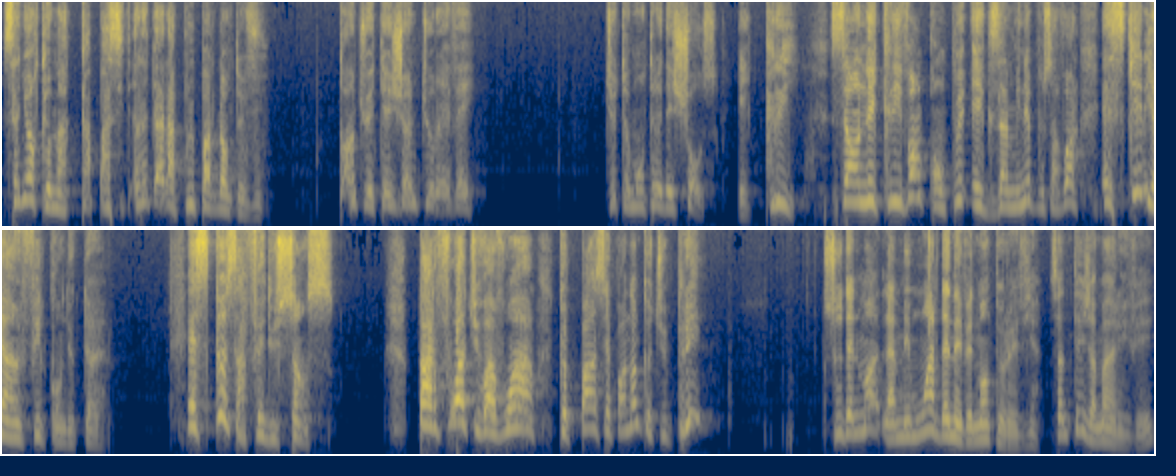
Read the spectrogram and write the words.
Seigneur, que ma capacité. Regarde la plupart d'entre vous. Quand tu étais jeune, tu rêvais. Dieu te montrait des choses. Écris. C'est en écrivant qu'on peut examiner pour savoir est-ce qu'il y a un fil conducteur? Est-ce que ça fait du sens? Parfois, tu vas voir que c'est pendant que tu pries, soudainement, la mémoire d'un événement te revient. Ça ne t'est jamais arrivé.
